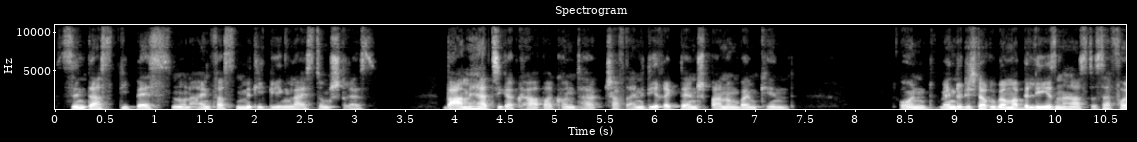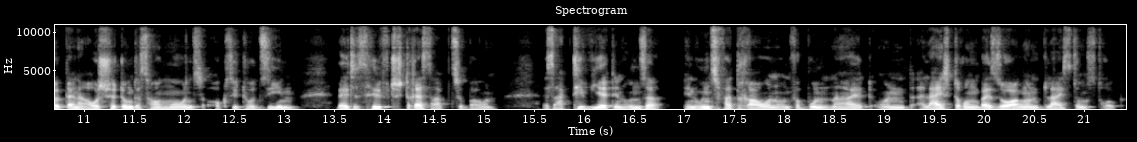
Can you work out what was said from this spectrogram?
sind das die besten und einfachsten Mittel gegen Leistungsstress. Warmherziger Körperkontakt schafft eine direkte Entspannung beim Kind. Und wenn du dich darüber mal belesen hast, es erfolgt eine Ausschüttung des Hormons Oxytocin, welches hilft, Stress abzubauen. Es aktiviert in unser in uns Vertrauen und Verbundenheit und Erleichterung bei Sorgen und Leistungsdruck.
